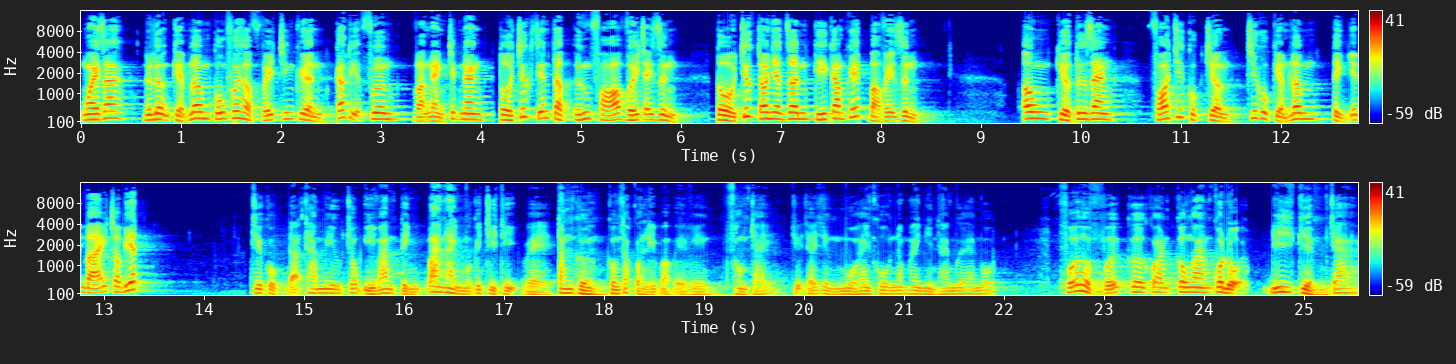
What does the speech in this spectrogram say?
Ngoài ra, lực lượng kiểm lâm cũng phối hợp với chính quyền các địa phương và ngành chức năng tổ chức diễn tập ứng phó với cháy rừng, tổ chức cho nhân dân ký cam kết bảo vệ rừng, Ông Kiều Tư Giang, Phó Chi cục trưởng Chi cục Kiểm lâm tỉnh Yên Bái cho biết. Chi cục đã tham mưu cho Ủy ban tỉnh ban hành một cái chỉ thị về tăng cường công tác quản lý bảo vệ rừng, phòng cháy, chữa cháy rừng mùa hành khô năm 2020-2021. Phối hợp với cơ quan công an quân đội đi kiểm tra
